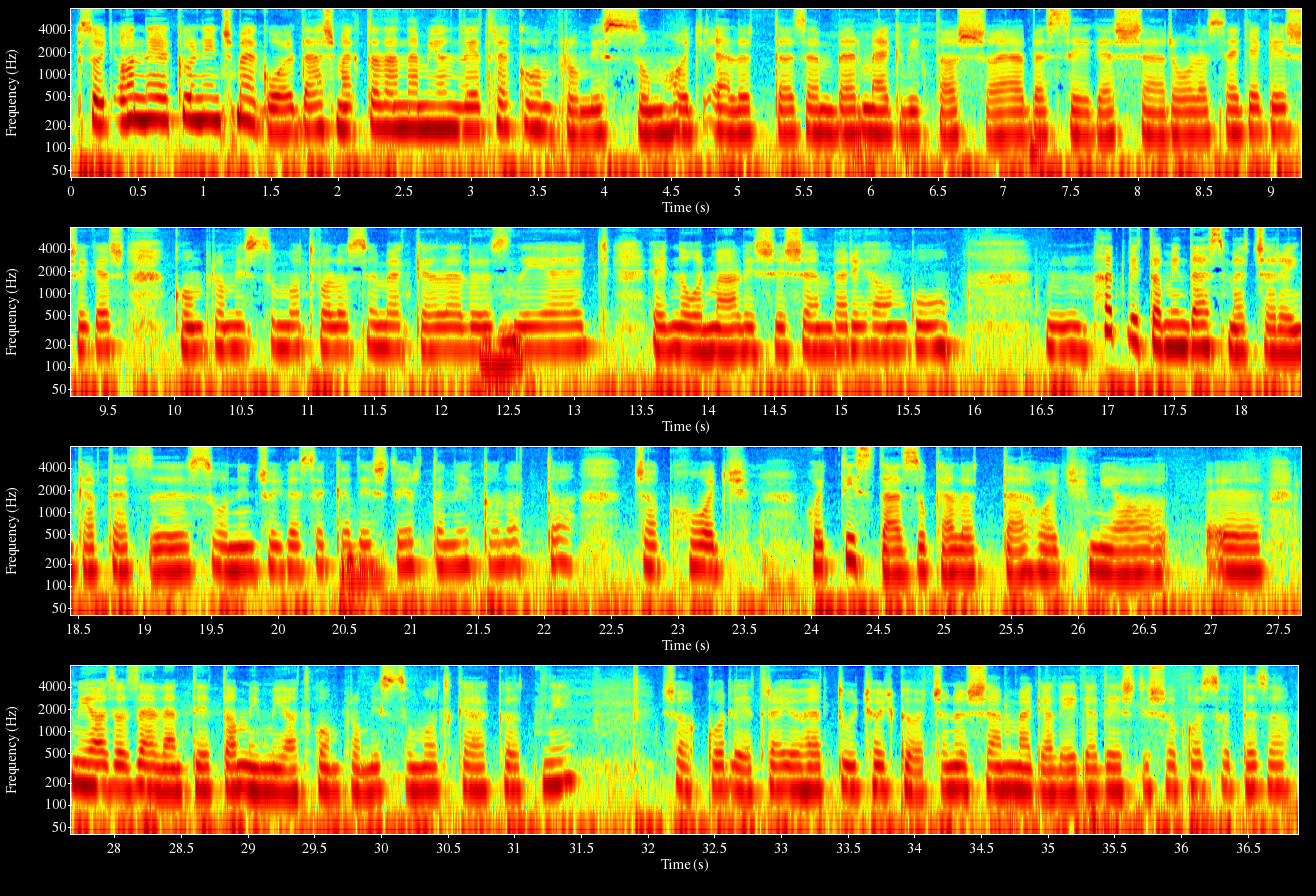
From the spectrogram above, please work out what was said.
Szóval, hogy annélkül nincs megoldás, meg talán nem jön létre kompromisszum, hogy előtte az ember megvitassa, elbeszélgessen róla. Az egy egészséges kompromisszumot valószínűleg meg kell előznie uh-huh. egy, egy normális és emberi hangú mm, hát vitamin, de eszmecsere inkább, tehát szó nincs, hogy veszekedést mhm. értenék alatta, csak hogy, hogy tisztázzuk előtte, hogy mi a mi az az ellentét, ami miatt kompromisszumot kell kötni, és akkor létrejöhet úgy, hogy kölcsönösen megelégedést is okozhat ez a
